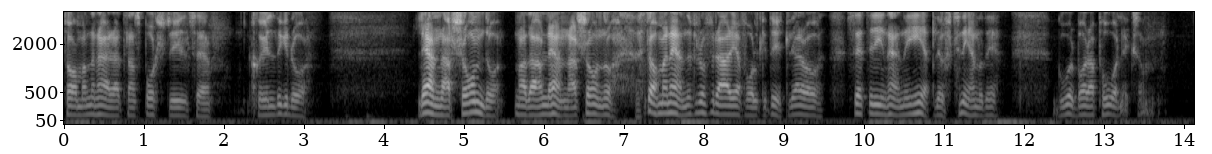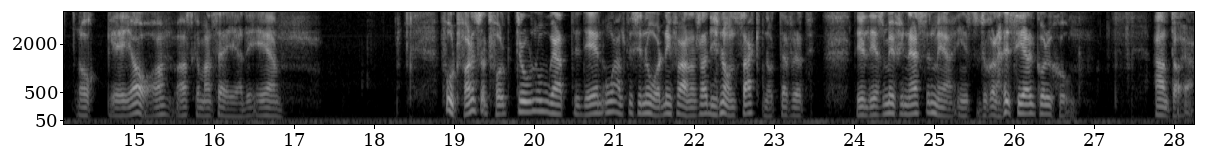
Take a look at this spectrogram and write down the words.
tar man den här transportstyrelseskyldige då. Lennartsson då, Madame Lennartsson och tar man henne för att förarga folket ytterligare och sätter in henne i hetluften igen och det går bara på liksom. Och eh, ja, vad ska man säga? Det är fortfarande så att folk tror nog att det är nog alltid sin ordning för annars hade ju någon sagt något därför att det är det som är finessen med institutionaliserad korruption antar jag.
